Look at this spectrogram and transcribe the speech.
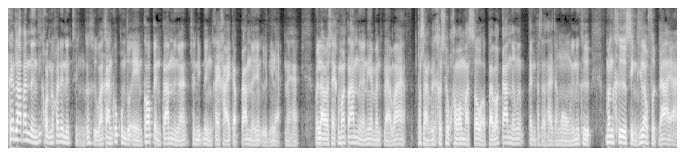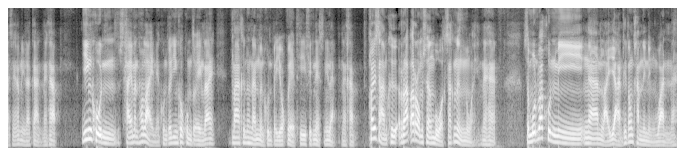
เคล็ดลับอันหนึ่งที่คนไม่ค่อยได้นึกถึงก็คือว่าการควบคุมตัวเองก็เป็นกล้ามเนื้อชนิดหนึ่งคล้ายๆ กับกล้ามเนื้ออย่างอื่นนี่แหละนะฮะเวลาเราใช้คำว่ากล้ามเนื้อเนี่ยมันแปลว่า ภาษาอังกฤษเขาใช้คำว่า muscle แปลว่ากล้ามเนื้อเป็นภาษาไทยจะงงนิดนึงคือ มันคือสิ่งที่เราฝึกได้อะใช้คำนี้แล้วกันนะครับ ยิ่งคุณใช้มันเท่าไหร่เนี่ยคุณก็ยิ่งควบคุมตัวเองได้มากขึ้นเท่านั้นเหมือนคุณไปยกเวทที่ฟิตเนสนี่แหละนะครับข้อที่ 3 คือรับอารมณ์เชิงบวกสักหนึ่งหน่วยนะฮะสมมุติว่าคุณมีงานหลายอย่างที่ต้องทำในหนึ่งวันนะ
